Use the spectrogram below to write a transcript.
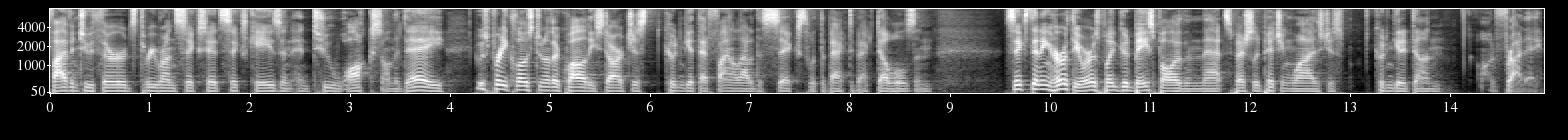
five and two thirds, three runs, six hits, six Ks, and, and two walks on the day. He was pretty close to another quality start, just couldn't get that final out of the sixth with the back to back doubles. And sixth inning hurt. The Orioles played good baseball other than that, especially pitching wise, just couldn't get it done on Friday.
